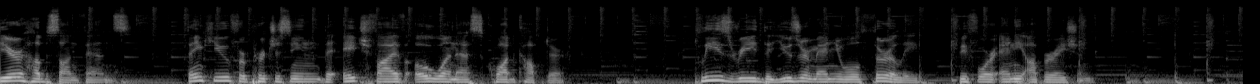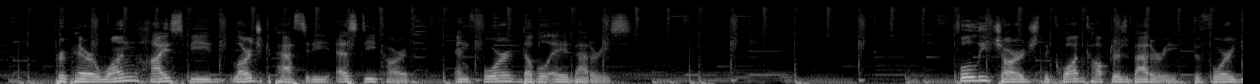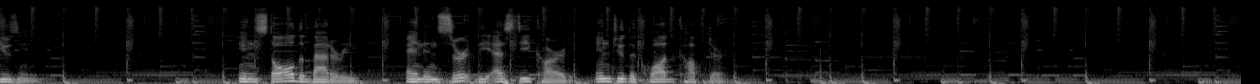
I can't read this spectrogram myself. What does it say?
Dear Hubsan fans, thank you for purchasing the H501S quadcopter. Please read the user manual thoroughly before any operation. Prepare one high-speed, large-capacity SD card and four AA batteries. Fully charge the quadcopter's battery before using. Install the battery and insert the SD card into the quadcopter.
